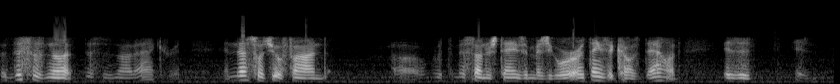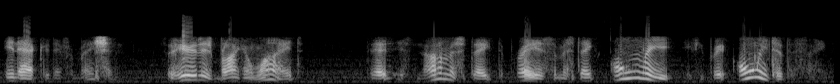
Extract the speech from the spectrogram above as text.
So this is not this is not accurate, and that's what you'll find uh, with the misunderstandings of Medjugorje or things that cause doubt is it is inaccurate information. So here it is, black and white, that it's not a mistake to pray. It's a mistake only if you pray only to the saints,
